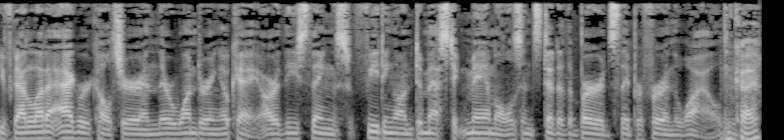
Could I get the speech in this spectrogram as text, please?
You've got a lot of agriculture and they're wondering, okay, are these things feeding on domestic mammals instead of the birds they prefer in the wild? Okay.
